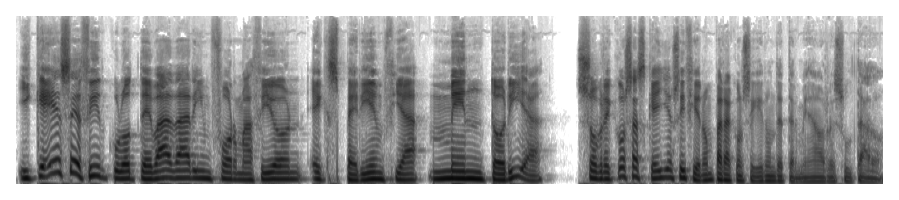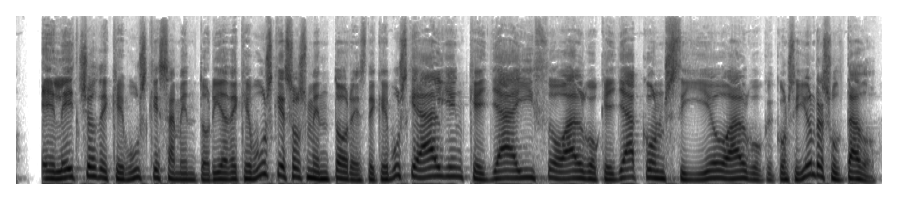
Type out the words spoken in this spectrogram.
y que ese círculo te va a dar información, experiencia, mentoría sobre cosas que ellos hicieron para conseguir un determinado resultado. El hecho de que busque esa mentoría, de que busque esos mentores, de que busque a alguien que ya hizo algo, que ya consiguió algo, que consiguió un resultado,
